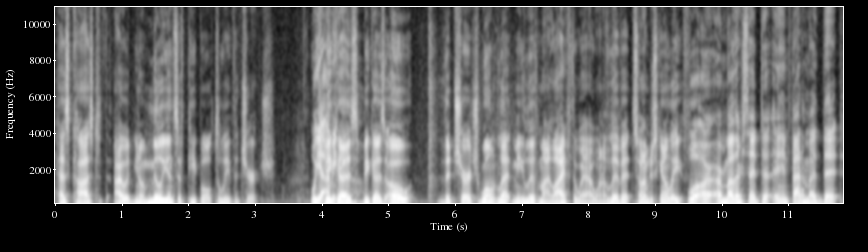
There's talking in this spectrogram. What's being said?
has caused I would you know millions of people to leave the church Well, yeah, I mean, because because oh the church won't let me live my life the way I want to live it, so I'm just going to leave. Well, our, our mother said to, in Fatima that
